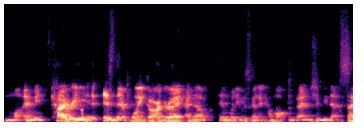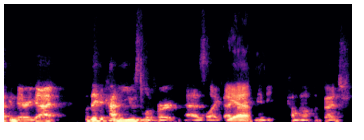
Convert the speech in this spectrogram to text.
I mean, Kyrie is their point guard, right? I know Dinwiddie was going to come off the bench and be that secondary guy, but they could kind of use LeVert as like that Yeah. guy maybe coming off the bench.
